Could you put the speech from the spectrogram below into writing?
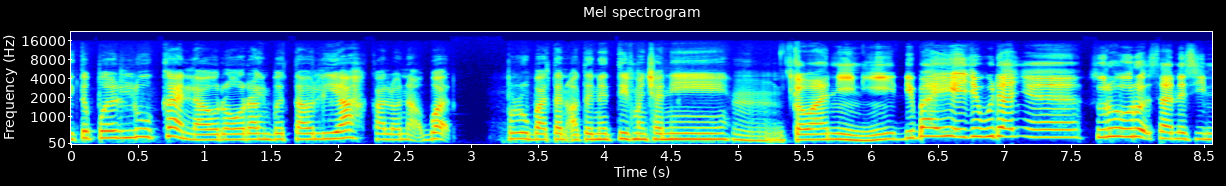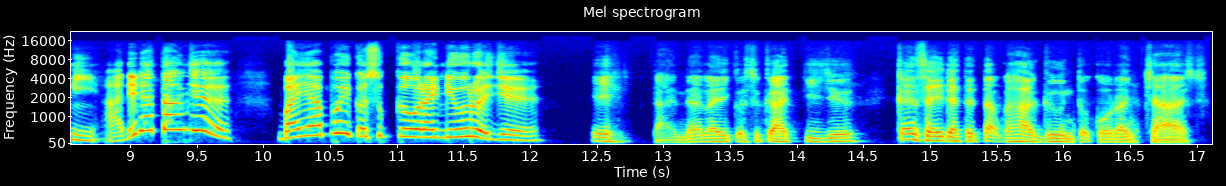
Kita perlukanlah orang-orang yang bertauliah kalau nak buat perubatan alternatif macam ni. Hmm, kawan Ani ni, dia baik je budaknya. Suruh urut sana sini. Ha, dia datang je. Bayar pun ikut suka orang dia urut je. Eh, tak naklah ikut suka hati je. Kan saya dah tetapkan harga untuk korang charge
